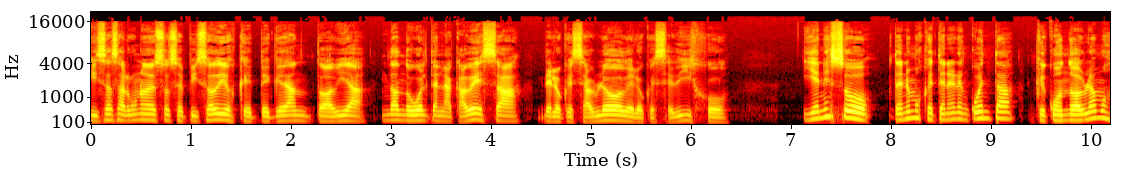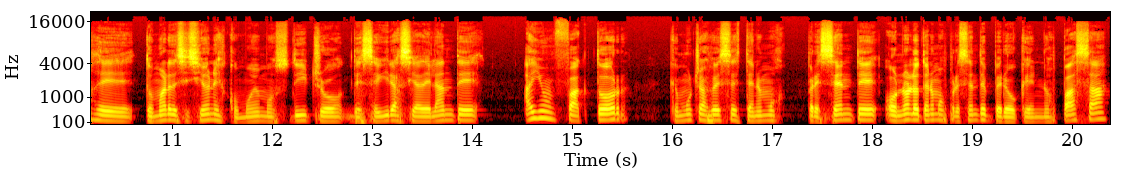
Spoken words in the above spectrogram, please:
quizás alguno de esos episodios que te quedan todavía dando vuelta en la cabeza, de lo que se habló, de lo que se dijo. Y en eso tenemos que tener en cuenta que cuando hablamos de tomar decisiones, como hemos dicho, de seguir hacia adelante, hay un factor que muchas veces tenemos presente o no lo tenemos presente, pero que nos pasa,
